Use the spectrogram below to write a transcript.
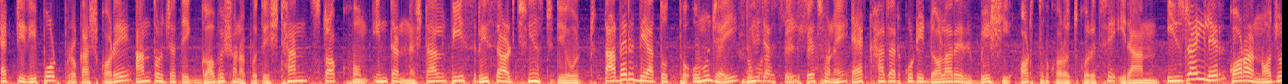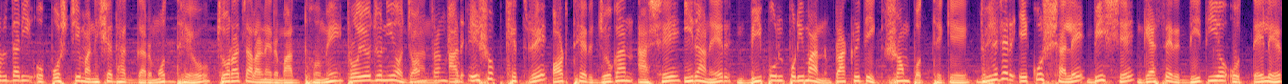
একটি রিপোর্ট প্রকাশ করে আন্তর্জাতিক গবেষণা প্রতিষ্ঠান Stockholm International Peace Research Institute. তাদের দেয়া তথ্য অনুযায়ী দুই হাজার পেছনে এক হাজার কোটি ডলারের বেশি অর্থ খরচ করেছে ইরান। ইসরায়েলের কড়া নজরদারি ও পশ্চিমা নিষেধাজ্ঞার মধ্যেও চোরাচালানের মাধ্যমে প্রয়োজনীয় যন্ত্রাংশ আর এসব ক্ষেত্রে অর্থের যোগান আসে ইরানের বিপুল পরিমাণ প্রাকৃতিক সম্পদ থেকে। দুই হাজার একুশ সালে বিশ্বে গ্যাসের দ্বিতীয় ও তেলের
